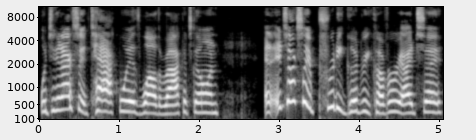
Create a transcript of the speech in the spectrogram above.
which you can actually attack with while the rocket's going. And it's actually a pretty good recovery, I'd say.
